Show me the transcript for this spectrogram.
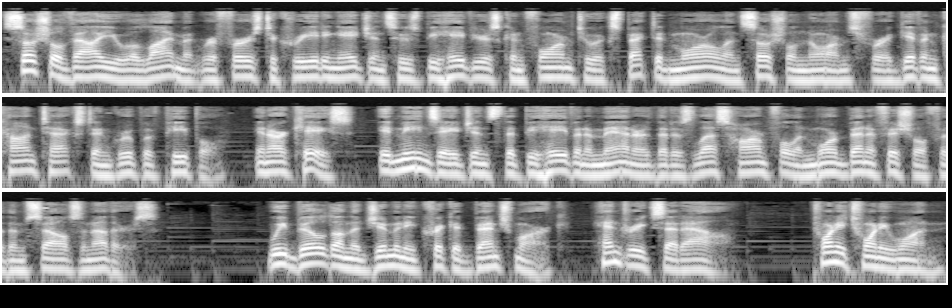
Social value alignment refers to creating agents whose behaviors conform to expected moral and social norms for a given context and group of people. In our case, it means agents that behave in a manner that is less harmful and more beneficial for themselves and others. We build on the Jiminy Cricket benchmark, Hendrycks et al. 2021,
